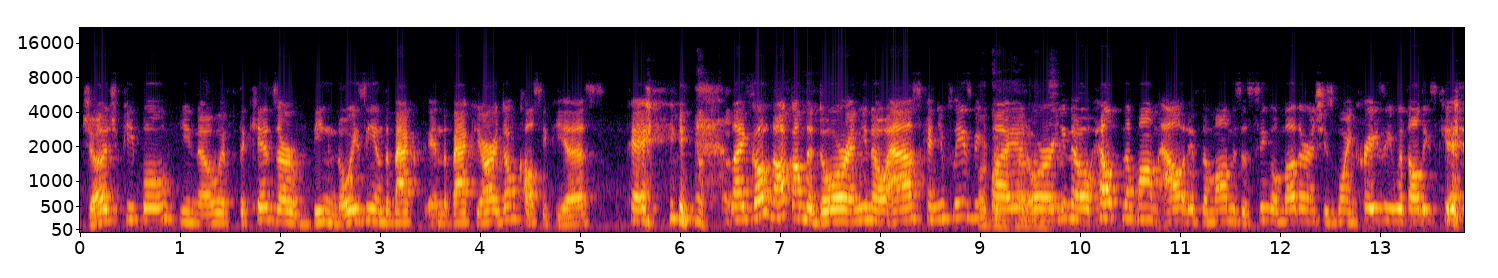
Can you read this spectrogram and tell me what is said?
judge people. You know, if the kids are being noisy in the back in the backyard, don't call CPS. Okay. like go knock on the door and you know ask, can you please be oh, okay, quiet? Or, you know, help the mom out if the mom is a single mother and she's going crazy with all these kids.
